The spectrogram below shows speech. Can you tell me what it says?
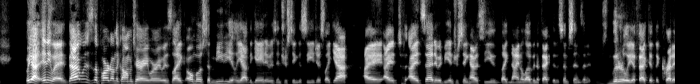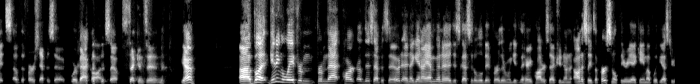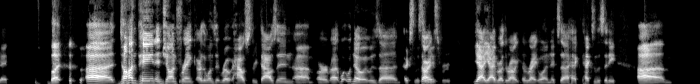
but yeah, anyway, that was the part on the commentary where it was like almost immediately out the gate. It was interesting to see, just like yeah. I I had, I had said it would be interesting how to see like 9/11 affected The Simpsons, and it literally affected the credits of the first episode. We're back on, so Seconds in. yeah. Uh, but getting away from from that part of this episode, and again, I am going to discuss it a little bit further when we get to the Harry Potter section. And honestly, it's a personal theory I came up with yesterday. But uh, Don Payne and John Frank are the ones that wrote House Three Thousand. Um, or uh, what, no, it was uh, Hex of the Sorry. Yeah, yeah, I wrote the right, the right one. It's uh, Hex, Hex in the City. Um,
